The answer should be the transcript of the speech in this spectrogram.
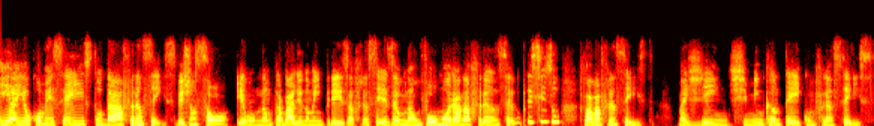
e aí eu comecei a estudar francês. Vejam só, eu não trabalho numa empresa francesa, eu não vou morar na França, eu não preciso falar francês. Mas, gente, me encantei com francês.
